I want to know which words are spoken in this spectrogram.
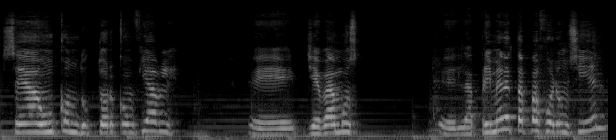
sea un conductor confiable. Eh, llevamos, eh, la primera etapa fueron 100,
